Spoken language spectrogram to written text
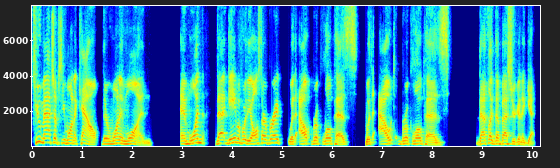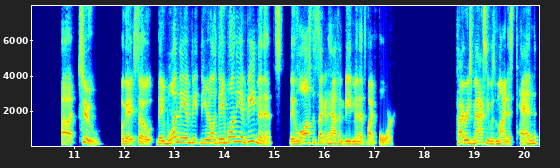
two matchups you want to count. They're one and one. And one that game before the All Star break without Brook Lopez, without Brook Lopez, that's like the best you're gonna get. Uh, two, okay, so they won the Embiid. You're like they won the Embiid minutes. They lost the second half Embiid minutes by four. Tyrese Maxey was minus ten.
